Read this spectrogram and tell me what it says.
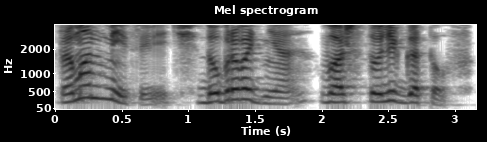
«Роман Дмитриевич, доброго дня, ваш столик готов».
